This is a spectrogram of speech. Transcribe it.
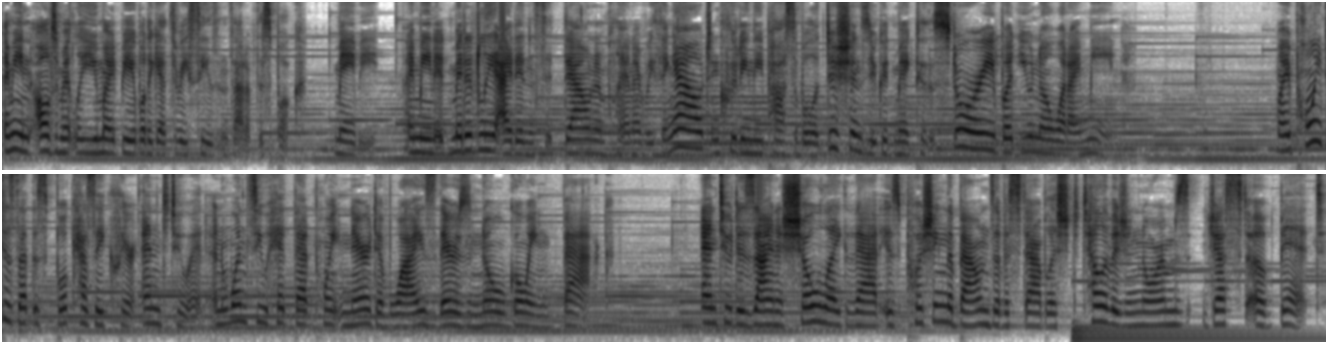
I mean, ultimately, you might be able to get three seasons out of this book. Maybe. I mean, admittedly, I didn't sit down and plan everything out, including the possible additions you could make to the story, but you know what I mean. My point is that this book has a clear end to it, and once you hit that point narrative wise, there's no going back. And to design a show like that is pushing the bounds of established television norms just a bit.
